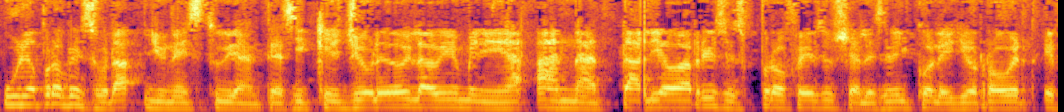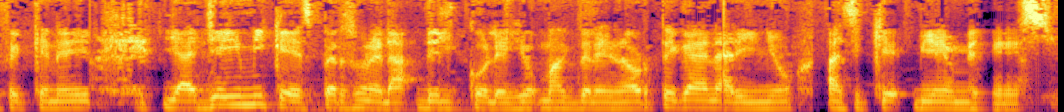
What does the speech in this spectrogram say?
una profesora y una estudiante. Así que yo le doy la bienvenida a Natalia Barrios, es profe de sociales en el Colegio Robert F. Kennedy, y a Jamie, que es personera del Colegio Magdalena Ortega de Nariño. Así que bienvenidos.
